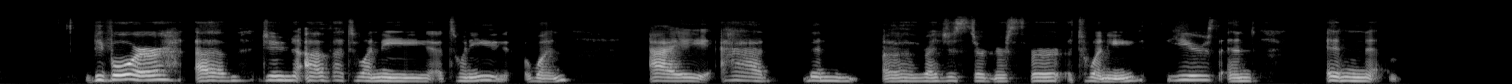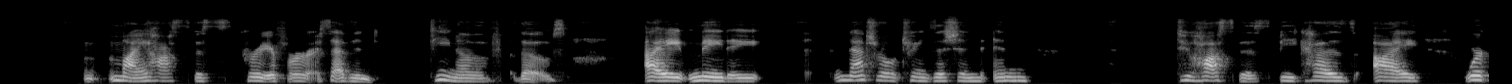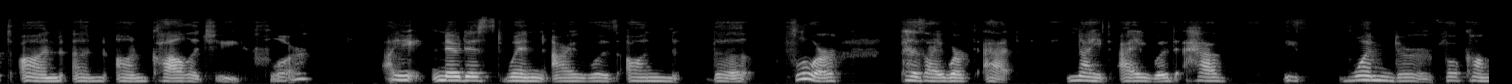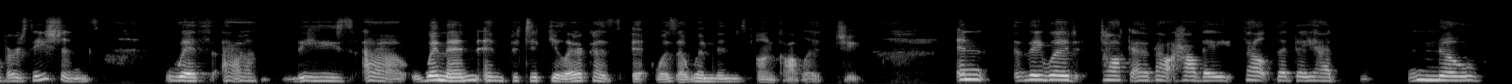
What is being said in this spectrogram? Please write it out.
before um, June of 2021, I had been a registered nurse for 20 years and in my hospice career for 17 of those, I made a natural transition in to hospice because I worked on an oncology floor. I noticed when I was on the floor, because I worked at night, I would have these wonderful conversations with uh, these uh, women in particular, because it was a women's oncology. And they would talk about how they felt that they had no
